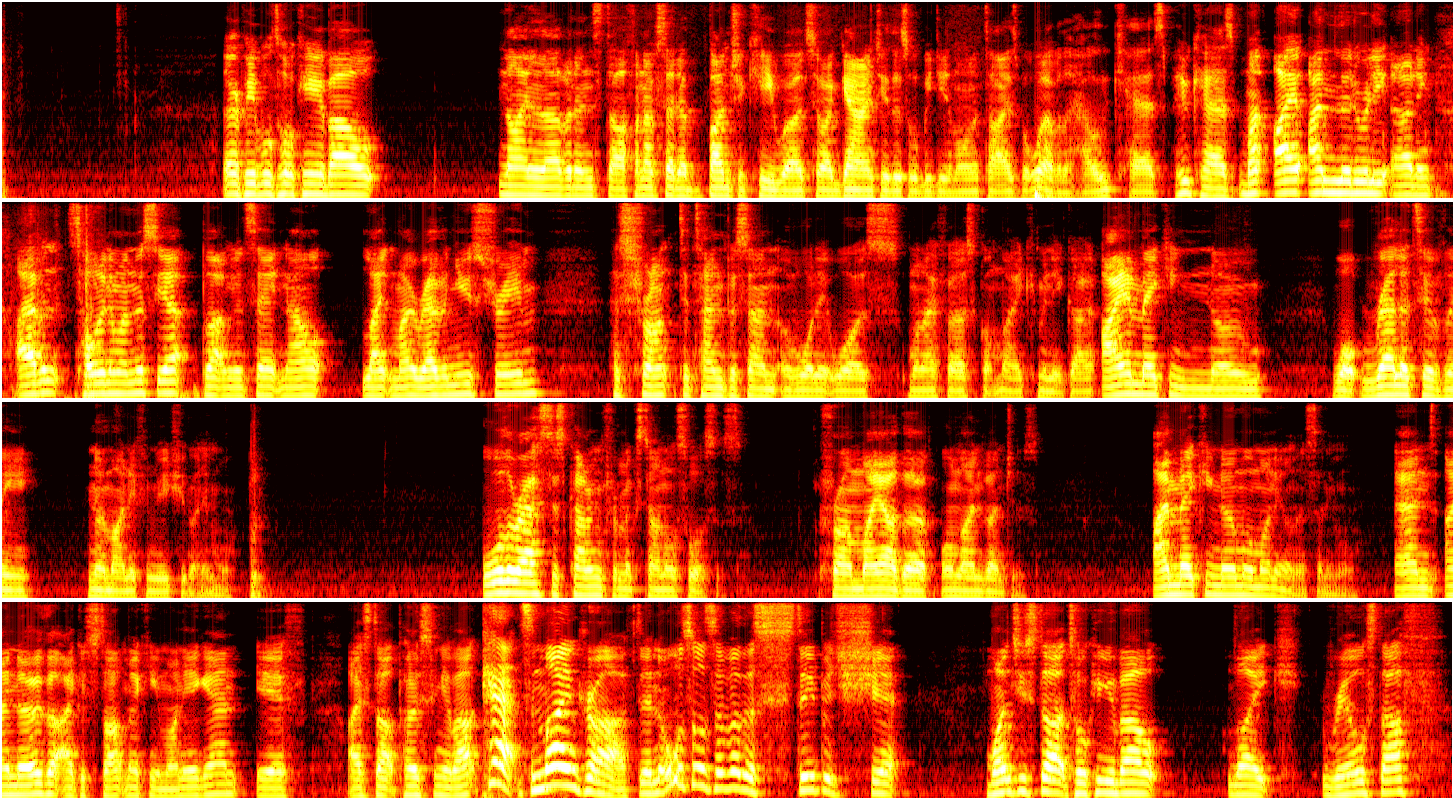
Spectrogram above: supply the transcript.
There are people talking about 9-11 and stuff, and I've said a bunch of keywords, so I guarantee this will be demonetized, but whatever the hell, who cares? Who cares? My, I, I'm literally earning, I haven't told anyone this yet, but I'm going to say it now, like, my revenue stream has shrunk to 10% of what it was when I first got my community guide. I am making no, what, relatively no money from YouTube anymore. All the rest is coming from external sources, from my other online ventures. I'm making no more money on this anymore. And I know that I could start making money again if I start posting about cats and Minecraft and all sorts of other stupid shit. Once you start talking about like real stuff,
